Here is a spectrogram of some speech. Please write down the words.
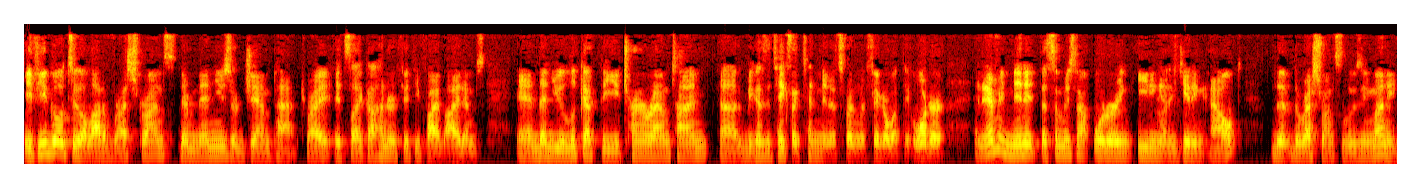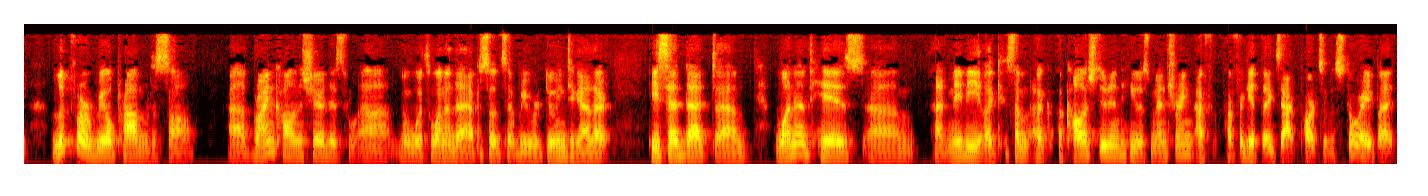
If you go to a lot of restaurants, their menus are jam packed, right? It's like 155 items. And then you look at the turnaround time uh, because it takes like 10 minutes for them to figure out what they order. And every minute that somebody's not ordering, eating, and getting out, the, the restaurant's losing money. Look for a real problem to solve. Uh, Brian Collins shared this uh, with one of the episodes that we were doing together. He said that um, one of his um, uh, maybe like some a, a, college student he was mentoring. I, f- I forget the exact parts of the story, but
